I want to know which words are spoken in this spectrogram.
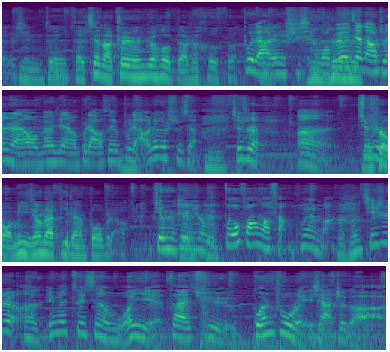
这个事情。嗯，对，在见到真人之后表示呵呵，不聊这个事情，我没有见到真人，我没有见到不聊，所以不聊这个事情。就是，嗯，就是我们已经在 B 站播不了，就是这种多方的反馈嘛。其实，嗯，因为最近我也在去关注了一下这个。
